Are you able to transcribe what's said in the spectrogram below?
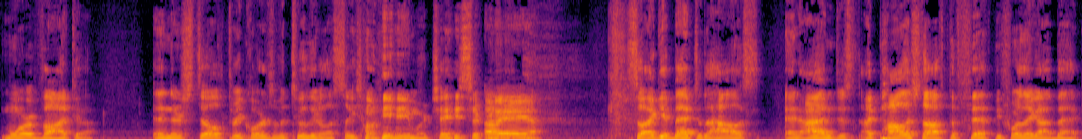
more vodka, and there's still three quarters of a two liter left, so you don't need any more chaser. Oh yeah, yeah. So I get back to the house, and I'm just I polished off the fifth before they got back,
